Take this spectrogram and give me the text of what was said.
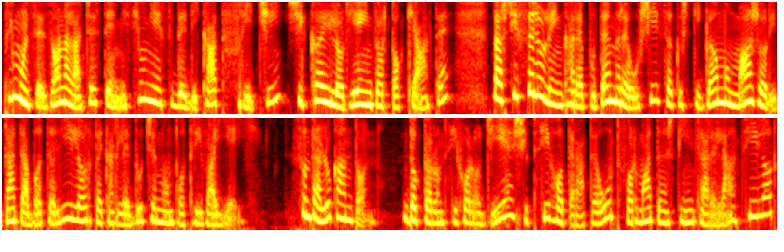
Primul sezon al acestei emisiuni este dedicat fricii și căilor ei întortocheate, dar și felului în care putem reuși să câștigăm majoritatea bătăliilor pe care le ducem împotriva ei. Sunt Raluca Anton doctor în psihologie și psihoterapeut format în știința relațiilor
